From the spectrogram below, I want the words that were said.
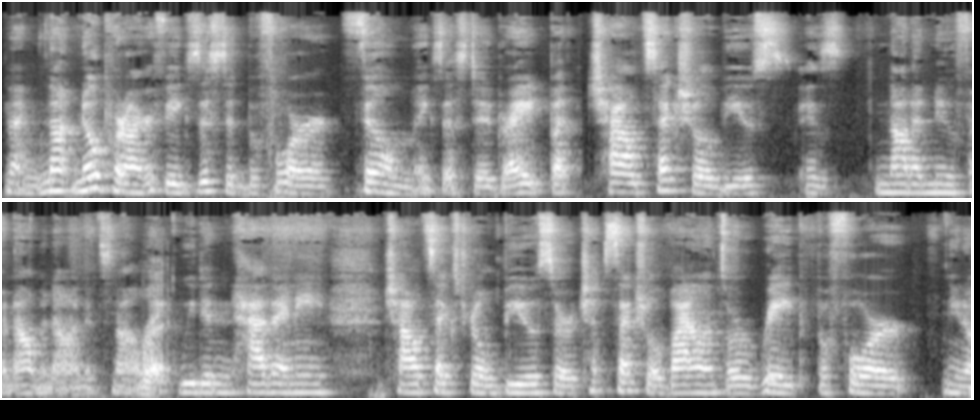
not no pornography existed before film existed, right? But child sexual abuse is not a new phenomenon. It's not Right. like we didn't have any child sexual abuse or ch- sexual violence or rape before, you know,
